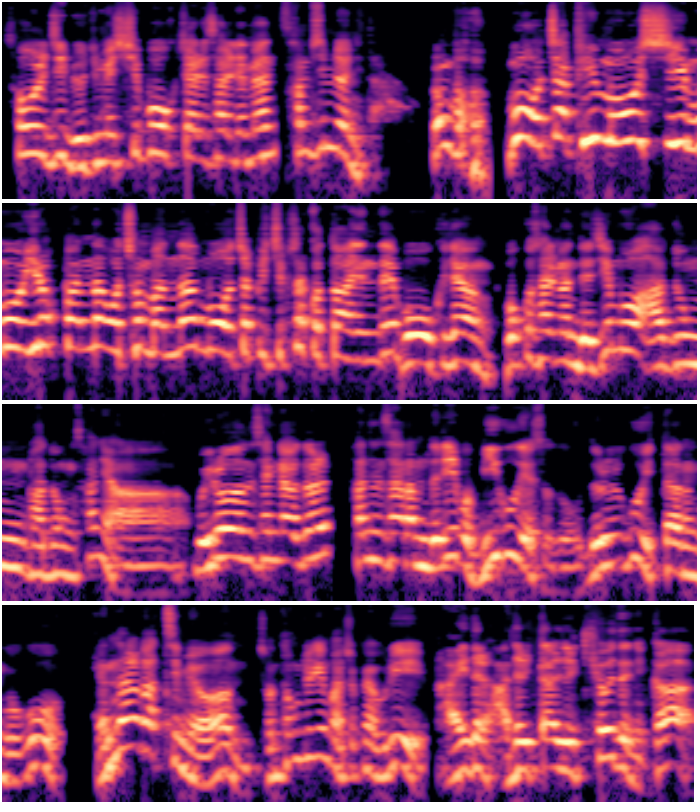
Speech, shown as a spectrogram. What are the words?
서울집 요즘에 15억짜리 살려면 30년이다. 그럼 뭐, 뭐 어차피 뭐, 씨, 뭐 1억 받나 5천 받나 뭐 어차피 집 살 것도 아닌데 뭐 그냥 먹고 살면 되지 뭐 아둥바둥 사냐. 뭐 이런 생각을 하는 사람들이 뭐 미국에서도 늘고 있다는 거고 옛날 같으면 전통적인 그냥 우리 아이들 아들 딸들 키워야 되니까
